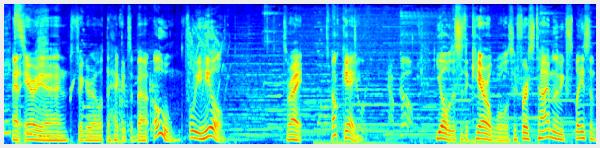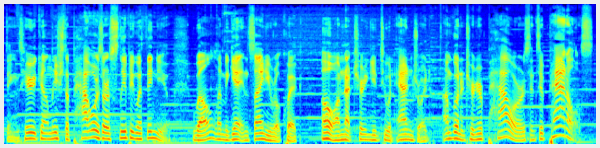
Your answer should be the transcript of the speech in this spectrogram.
fix that you area up. and figure out what the heck it's about. Oh, fully healed. That's right. Okay. Now go. Yo, this is the Chara world. It's your first time. Let me explain some things. Here you can unleash the powers that are sleeping within you. Well, let me get inside you real quick. Oh, I'm not turning you into an android. I'm going to turn your powers into panels.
